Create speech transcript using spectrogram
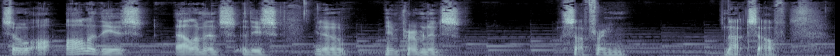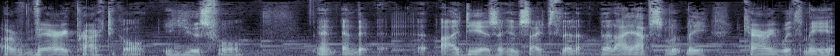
So all, of these elements, these, you know, impermanence, suffering, not self, are very practical, useful, and, and the uh, ideas and insights that, that I absolutely carry with me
